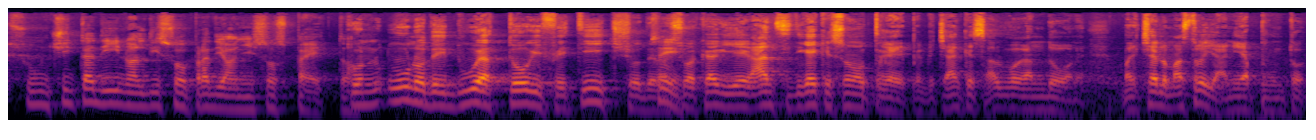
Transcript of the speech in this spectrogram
su un cittadino al di sopra di ogni sospetto. Con uno dei due attori feticcio della Sì. sua carriera, anzi direi che sono tre, perché c'è anche Salvo Randone, Marcello Mastroianni e appunto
